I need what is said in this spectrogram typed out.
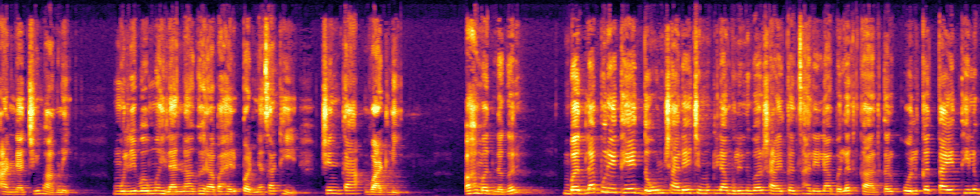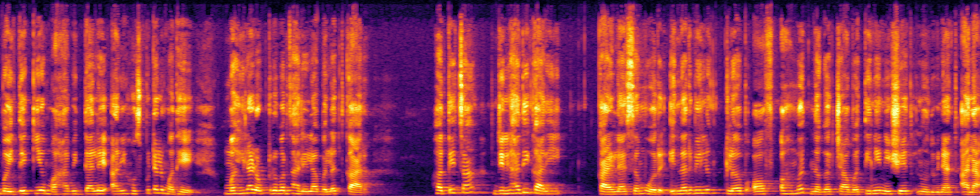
आणण्याची मागणी. मुली व महिलांना घराबाहेर पडण्यासाठी चिंता वाढली. अहमदनगर बदलापूर येथे दोन शालेय चिमुकल्या मुलींवर शाळेतच झालेला बलात्कार तर कोलकाता येथील वैद्यकीय महाविद्यालय आणि हॉस्पिटलमध्ये महिला डॉक्टरवर झालेला बलात्कार. हतेचा जिल्हाधिकारी कार्यालयासमोर इनरविल क्लब ऑफ अहमदनगरच्या वतीने निषेध नोंदविण्यात आला.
